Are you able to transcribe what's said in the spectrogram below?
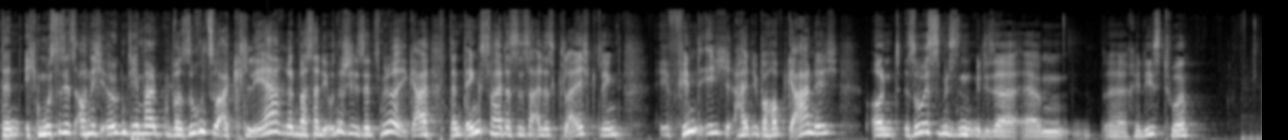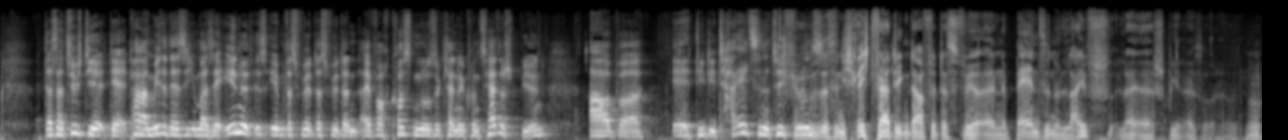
dann, ich muss das jetzt auch nicht irgendjemandem versuchen zu erklären, was da die Unterschiede sind, ist mir doch egal. Dann denkst du halt, dass das alles gleich klingt. Finde ich halt überhaupt gar nicht. Und so ist es mit, diesen, mit dieser ähm, äh, Release-Tour. Dass natürlich die, der Parameter, der sich immer sehr ähnelt, ist eben, dass wir, dass wir dann einfach kostenlose kleine Konzerte spielen. Aber äh, die Details sind natürlich für Du uns musst das ja nicht rechtfertigen dafür, dass wir äh, eine Band sind und live äh, spielen. Also, ne?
